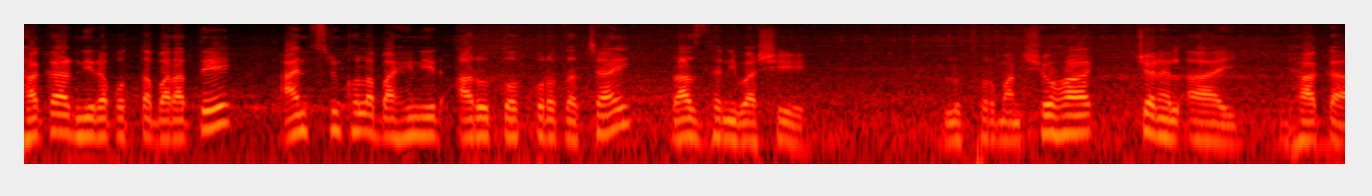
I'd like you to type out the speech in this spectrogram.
ঢাকার নিরাপত্তা বাড়াতে আইনশৃঙ্খলা বাহিনীর আরও তৎপরতা চায় রাজধানীবাসী। লুৎফরমান সোহাগ চ্যানেল আই ঢাকা।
